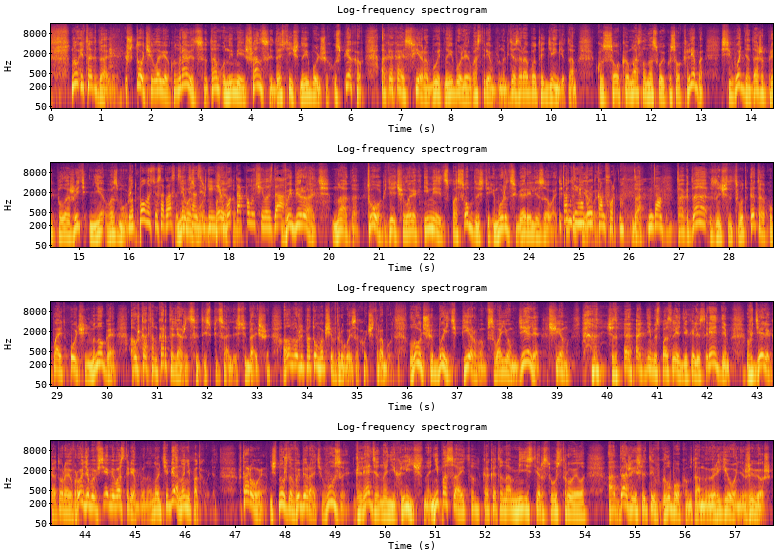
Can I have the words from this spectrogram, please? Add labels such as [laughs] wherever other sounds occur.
Ну и так далее. Что человеку нравится, там он имеет шансы достичь наибольших успехов. А какая сфера будет наиболее востребована, где заработать деньги, там кусок масла на свой кусок хлеба, сегодня даже предположить невозможно. Вот полностью согласна с Невозможно. Александром Сергеевичем. Поэтому Вот так получилось, да. Выбирать надо то, где человек имеет способности и может себя реализовать. Там, Это где ему первое. будет комфортно. Да. Да. Тогда, значит, вот это окупает очень многое. А уж как там карта ляжет с этой специальностью дальше. А он, может, потом вообще в другой захочет работать. Лучше быть первым в своем деле, чем [laughs] одним из последних или средним в деле, которое вроде бы всеми востребовано, но тебе оно не подходит. Второе. Значит, нужно выбирать вузы, глядя на них лично, не по сайтам, как это нам министерство устроило, а даже если ты в глубоком там регионе живешь,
